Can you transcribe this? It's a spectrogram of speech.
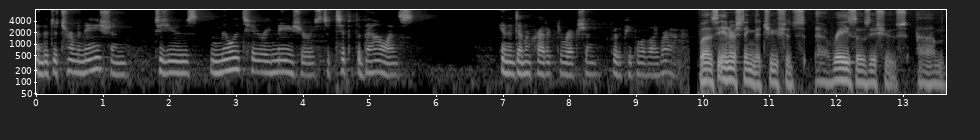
and the determination to use military measures to tip the balance in a democratic direction for the people of Iraq? Well, it's interesting that you should uh, raise those issues. Um,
